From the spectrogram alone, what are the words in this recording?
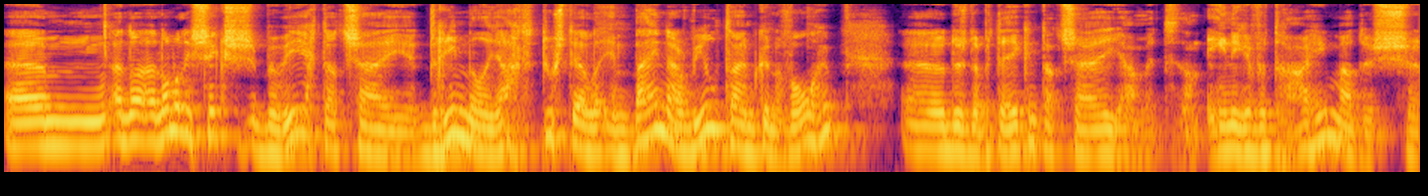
Um, Anomaly 6 beweert dat zij 3 miljard toestellen in bijna real-time kunnen volgen. Uh, dus dat betekent dat zij ja, met dan enige vertraging, maar dus uh,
